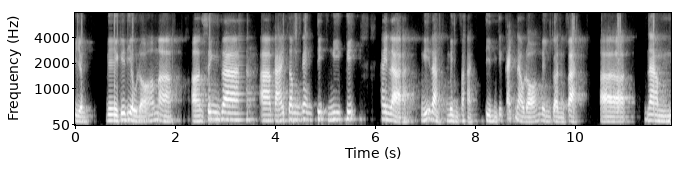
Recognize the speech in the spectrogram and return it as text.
phiền. Vì cái điều đó mà uh, sinh ra uh, cái tâm ghen tị nghi kỵ hay là nghĩ rằng mình phải tìm cái cách nào đó mình cần phải à, làm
